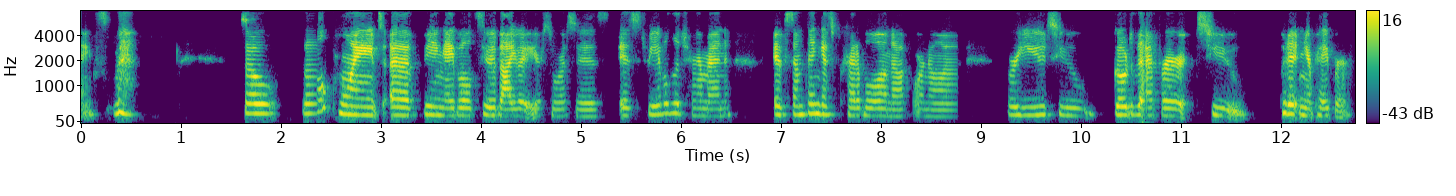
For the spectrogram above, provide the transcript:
Thanks. so the whole point of being able to evaluate your sources is to be able to determine if something is credible enough or not for you to go to the effort to put it in your paper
